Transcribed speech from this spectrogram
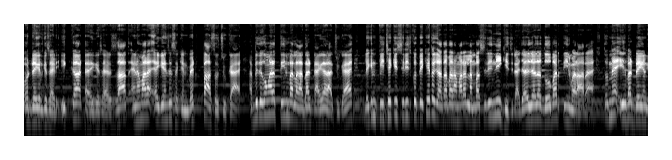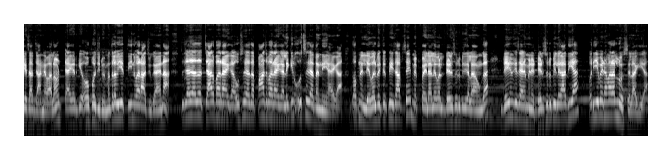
और ड्रैगन के साइड इक्का, टाइगर के साइड सात एंड हमारा अगेन से सेकंड बेट पास हो चुका है। अभी देखो हमारा तीन बार लगातार टाइगर आ चुका है, लेकिन पीछे की सीरीज़ को देखे तो ज़्यादा बार हमारा लंबा सीरीज़ नहीं खींच रहा है, ज़्यादा ज़्यादा दो बार तीन बार आ रहा है। तो मैं इस बार ड्रैगन के साथ जाने वाला हूँ, टाइगर के ऑपोजिट में मतलब ये तीन बार आ चुका है ना तो ज़्यादा ज़्यादा चार बार आएगा, उससे ज़्यादा पाँच बार आएगा, लेकिन उससे ज़्यादा नहीं आएगा। तो अपने लेवल बैकअप के हिसाब से मैं पहला लेवल डेढ़ सौ रुपये का लगाऊँगा। ड्रैगन के साइड मैंने डेढ़ सौ रुपये लगा दिया। और ये बेट हमारा लॉस चला गया।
